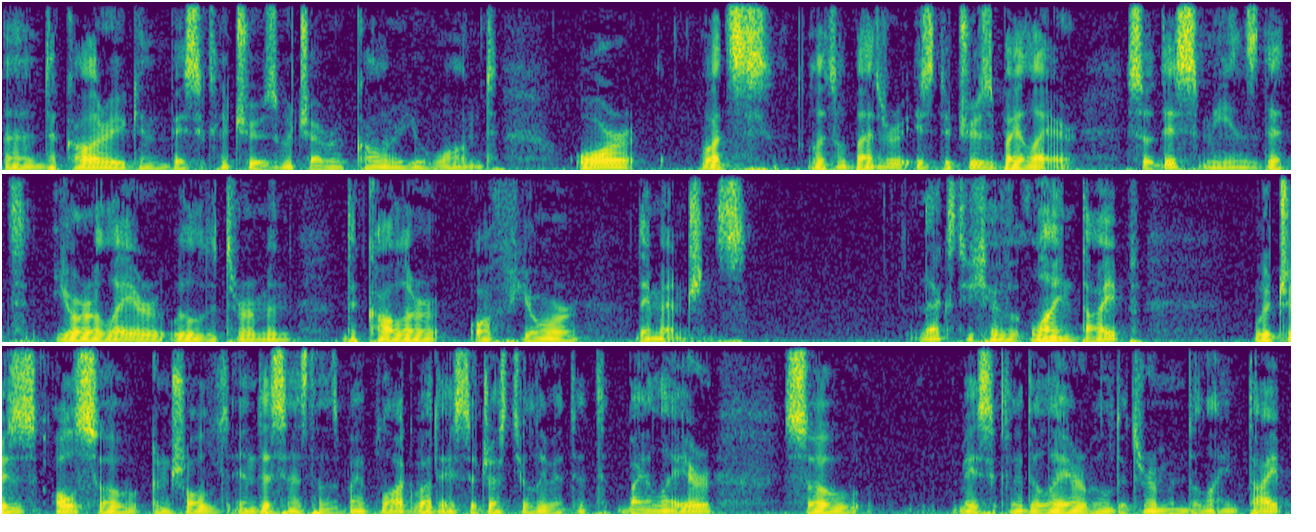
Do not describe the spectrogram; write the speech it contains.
uh, the color. You can basically choose whichever color you want or what's little better is to choose by layer so this means that your layer will determine the color of your dimensions. Next you have line type which is also controlled in this instance by block but I suggest you leave it by layer. So basically the layer will determine the line type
